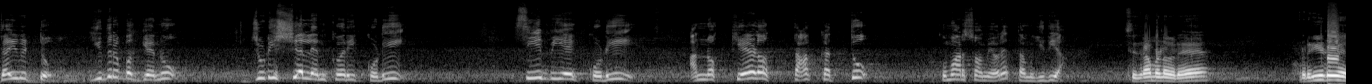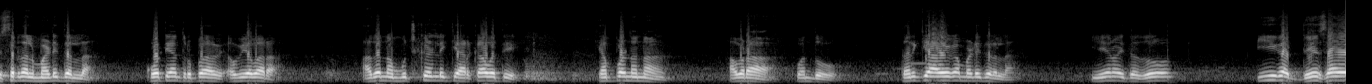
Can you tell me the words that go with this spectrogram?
ದಯವಿಟ್ಟು ಇದ್ರ ಬಗ್ಗೆನೂ ಜುಡಿಷಿಯಲ್ ಎನ್ಕ್ವೈರಿ ಕೊಡಿ. ಸಿ ಬಿ ಐ ಕೊಡಿ ಅನ್ನೋ ಕೇಳೋ ತಾಕತ್ತು ಕುಮಾರಸ್ವಾಮಿ ಅವರೇ ತಮಗಿದೆಯಾ? ಸಿದ್ದರಾಮಣ್ಣವರೇ ರೀಡು ಹೆಸರಿನಲ್ಲಿ ಮಾಡಿದ್ದಲ್ಲ ಕೋಟ್ಯಾಂತರ ರೂಪಾಯಿ ಅವ್ಯವಹಾರ, ಅದನ್ನು ಮುಚ್ಕೊಳ್ಳಿಕ್ಕೆ ಅರ್ಕಾವತಿ ಕೆಂಪಣ್ಣನ ಅವರ ಒಂದು ತನಿಖೆ ಆಯೋಗ ಮಾಡಿದ್ರಲ್ಲ, ಏನಾಯ್ತದು? ಈಗ ದೇಸಾಯಿ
